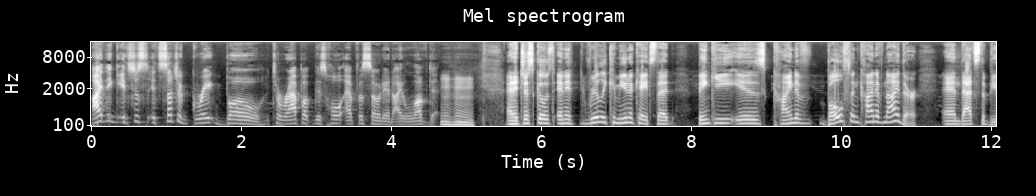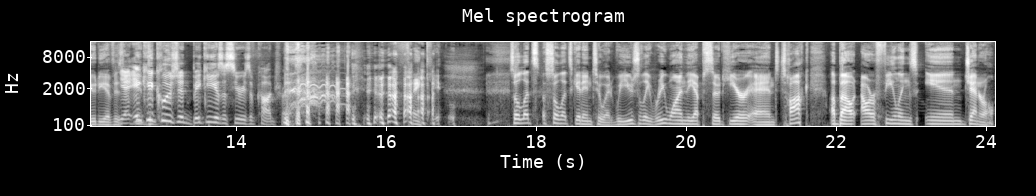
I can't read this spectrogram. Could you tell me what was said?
I think it's just it's such a great bow to wrap up this whole episode in. I loved it. Mm-hmm. and it just goes and it really communicates that Binky is kind of both and kind of neither, and that's the beauty of his. Yeah, in the- conclusion, Binky is a series of contrasts. Thank you. So let's so let's get into it. We usually rewind the episode here and talk about our feelings in general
